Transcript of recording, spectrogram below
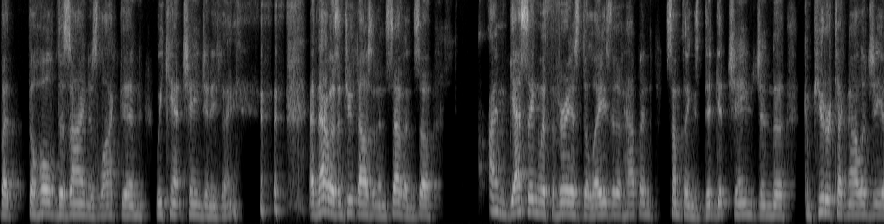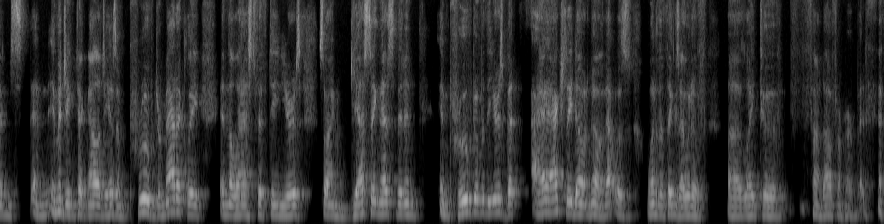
but the whole design is locked in. We can't change anything." and that was in 2007. So I'm guessing with the various delays that have happened, some things did get changed, and the computer technology and, and imaging technology has improved dramatically in the last 15 years. So I'm guessing that's been in, improved over the years, but I actually don't know. That was one of the things I would have uh, liked to have found out from her, but I'll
